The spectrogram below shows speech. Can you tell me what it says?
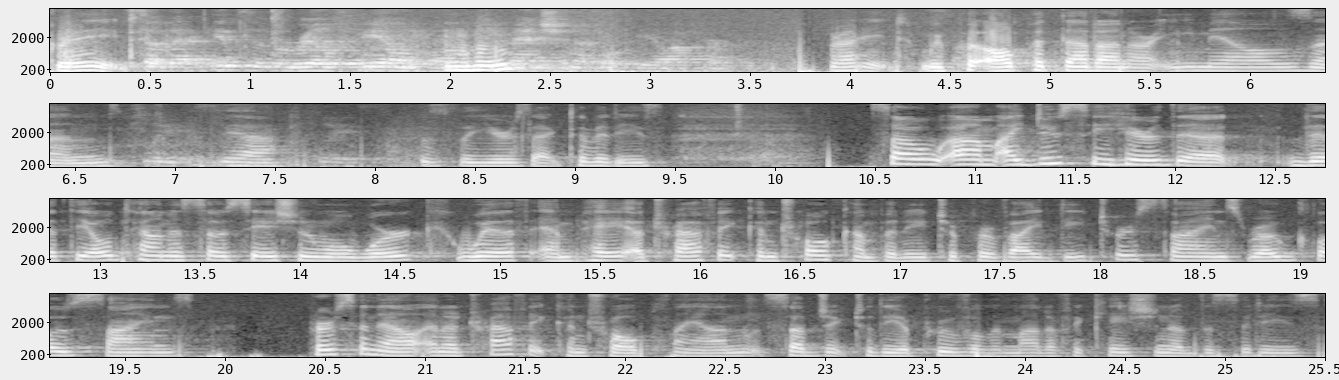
Great. So that gives them a real feeling and Mhm. dimension of what we offer. Right. We put, all put that on our emails and, Please. yeah, Please. Was the year's activities. So um, I do see here that, that the Old Town Association will work with and pay a traffic control company to provide detour signs, road closed signs, personnel, and a traffic control plan, subject to the approval and modification of the city's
